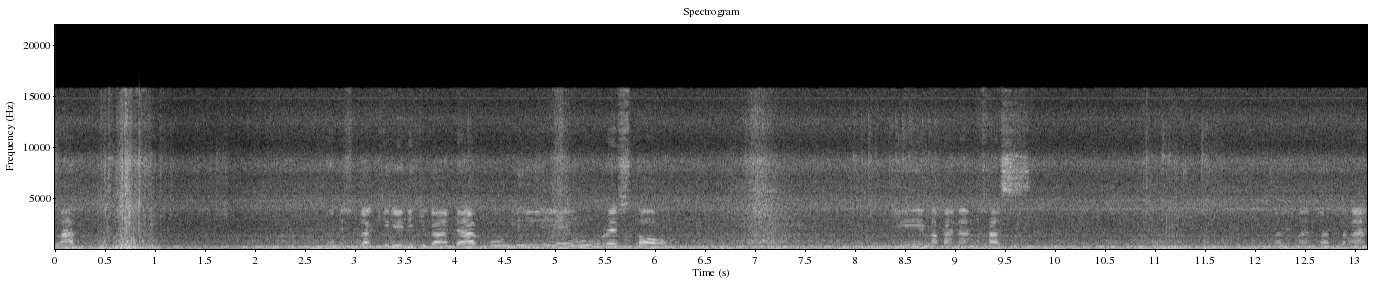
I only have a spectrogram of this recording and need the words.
Selat dan di sebelah kiri ini juga ada Buli Lewu Resto. Ini makanan khas Kalimantan Tengah.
